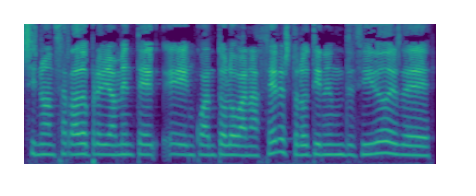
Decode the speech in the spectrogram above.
si no han cerrado previamente en cuanto lo van a hacer? Esto lo tienen decidido desde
